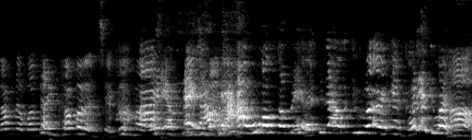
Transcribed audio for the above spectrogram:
તમને બધાને ખબર જ છે ઘરમાં આ વસ્તુ એમ નહીં, ફ્રીજમાં આપણે આવું હોવ તો બે હજરા હજુ એને ઘરે જ હોય. હા.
